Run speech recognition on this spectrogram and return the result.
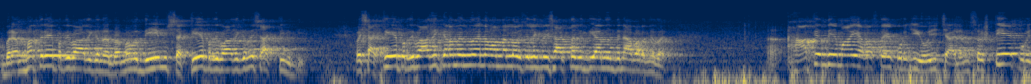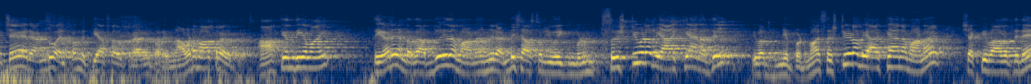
ബ്രഹ്മത്തിനെ പ്രതിപാദിക്കുന്നത് ബ്രഹ്മവിദ്യയും ശക്തിയെ പ്രതിപാദിക്കുന്നത് ശക്തിവിദ്യ. ഇപ്പൊ ശക്തിയെ പ്രതിപാദിക്കണം എന്ന് തന്നെ വന്നല്ലോ അല്ലെങ്കിൽ ശാക്തവിദ്യ എന്ന് എന്തിനാ പറഞ്ഞത്? ആത്യന്തികമായ അവസ്ഥയെക്കുറിച്ച് യോജിച്ചാലും സൃഷ്ടിയെക്കുറിച്ച് രണ്ടും അല്പം വ്യത്യാസാഭിപ്രായങ്ങൾ പറയുന്നു. അവിടെ മാത്രമേ വ്യത്യാസം. ആത്യന്തികമായി തേടേണ്ടത് അദ്വൈതമാണ് എന്ന് രണ്ട് ശാസ്ത്രം ചോദിക്കുമ്പോഴും സൃഷ്ടിയുടെ വ്യാഖ്യാനത്തിൽ ഇവ ഭിന്നപ്പെടുന്നു. ആ സൃഷ്ടിയുടെ വ്യാഖ്യാനമാണ് ശക്തിവാദത്തിനെ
